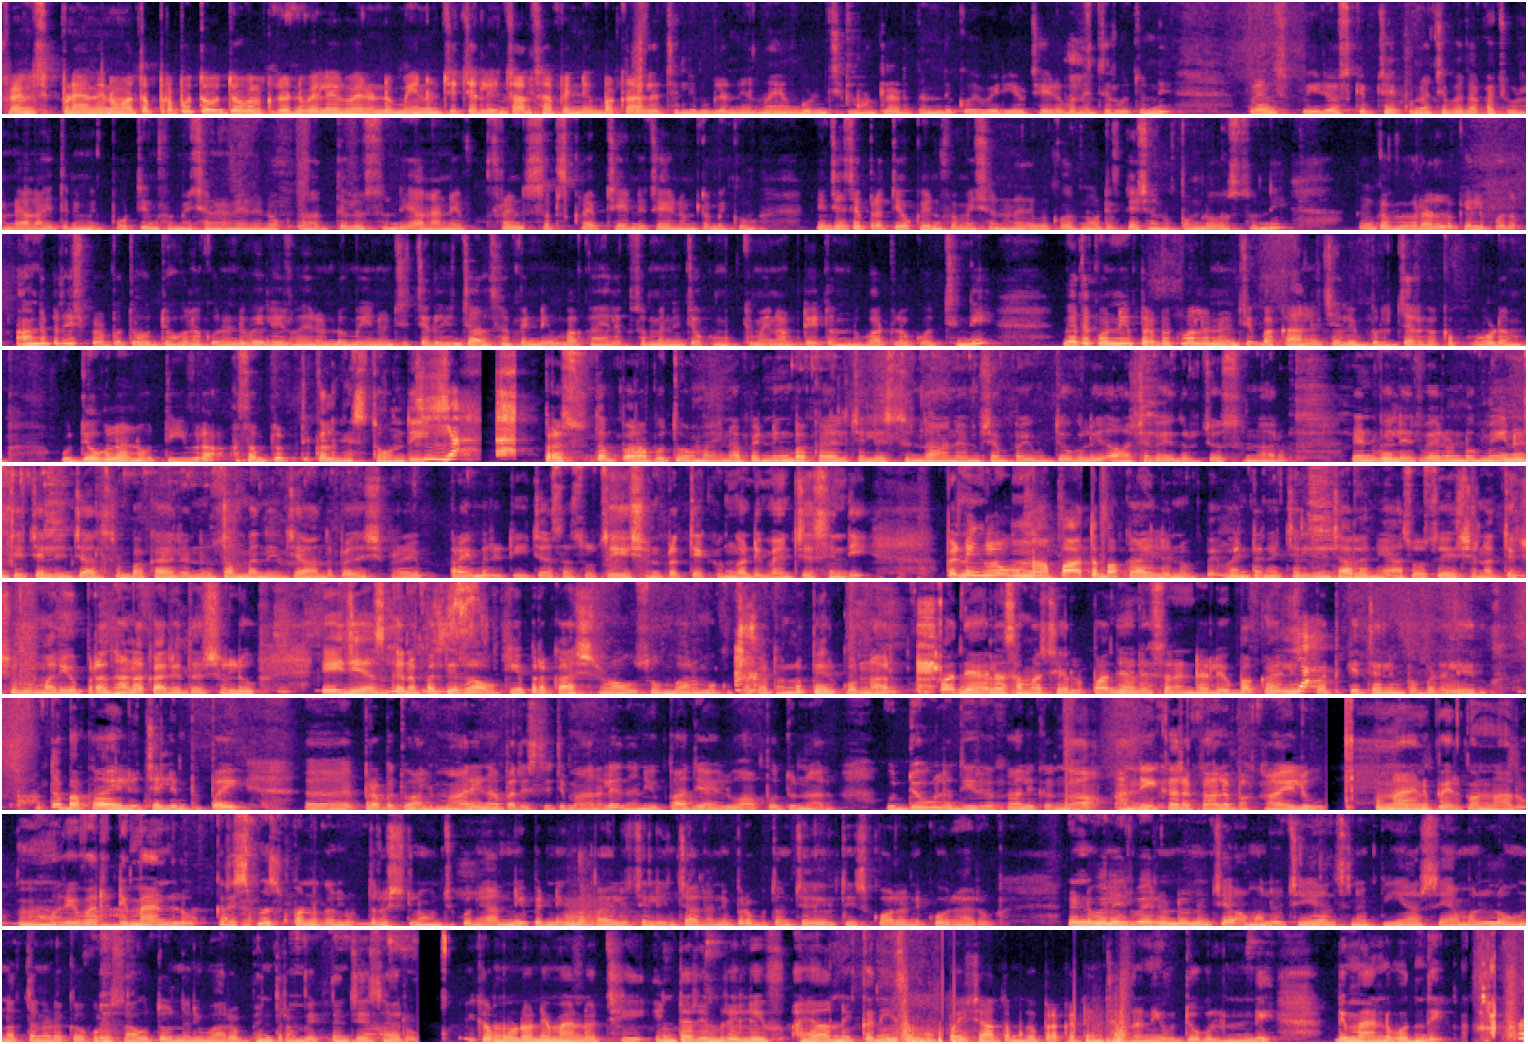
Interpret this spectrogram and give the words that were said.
Friends ఇప్పుడే తర్వాత ప్రభుత్వ ఉద్యోగులకు రెండు వేల ఇరవై రెండు మే నుంచి చెల్లించాల్సిన పెండింగ్ బకాయిల చెల్లింపుల నిర్ణయం గురించి మాట్లాడుతున్నందుకు ఈ వీడియో చేయడం అనేది జరుగుతుంది. ఫ్రెండ్స్ వీడియో స్కిప్ చేయకుండా చివరిదాకా చూడండి. అలా అయితేనే మీకు పూర్తి ఇన్ఫర్మేషన్ అనేది నాకు, తెలుస్తుంది. అలానే ఫ్రెండ్స్ సబ్స్క్రైబ్ చేయండి. చేయడంతో మీకు నేను చేసే ప్రతి ఒక్క ఇన్ఫర్మేషన్ అనేది మీకు నోటిఫికేషన్ రూపంలో వస్తుంది. ఇంకా వివరాల్లోకి వెళ్ళిపోదాం. ఆంధ్రప్రదేశ్ ప్రభుత్వ ఉద్యోగులకు రెండు వేల ఇరవై రెండు మే నుంచి చెల్లించాల్సిన పెండింగ్ బకాయిలకు సంబంధించి ఒక ముఖ్యమైన అప్డేట్ అందుబాటులోకి వచ్చింది. గత కొన్ని ప్రభుత్వాల నుంచి బకాయిల చెల్లింపులు జరగకపోవడం ఉద్యోగులలో తీవ్ర అసంతృప్తి కలిగిస్తోంది. ప్రస్తుత ప్రభుత్వమైన పెండింగ్ బకాయిలు చెల్లిస్తుందా అనే అంశంపై ఉద్యోగులు ఆశగా ఎదురు చూస్తున్నారు రెండు వేల ఇరవై రెండు మే నుంచి చెల్లించాల్సిన బకాయిలను సంబంధించి ఆంధ్రప్రదేశ్ ప్రై ప్రైమరీ టీచర్స్ అసోసియేషన్ ప్రత్యేకంగా డిమాండ్ చేసింది. పెండింగ్లో ఉన్న పాత బకాయిలను వెంటనే చెల్లించాలని అసోసియేషన్ అధ్యక్షులు మరియు ప్రధాన కార్యదర్శులు ఏజీఎస్ గణపతి రావు కె. ప్రకాష్ రావు సోమవారం ఒక ప్రకటనలో పేర్కొన్నారు. ఉపాధ్యాయుల సమస్యలు. ఉపాధ్యాయుల సరెండర్లు బకాయిలు ఇప్పటికే చెల్లింపబడలేదు. పాత బకాయిలు చెల్లింపుపై ప్రభుత్వాలు మారిన పరిస్థితి మారలేదని ఉపాధ్యాయులు ఆపుతున్నారు. ఉద్యోగుల దీర్ఘకాలికంగా అనేక రకాల బకాయిలు ఉన్నాయని పేర్కొన్నారు. మరి వారి డిమాండ్లు క్రిస్మస్ పండుగలు దృష్టిలో ఉంచుకొని అన్ని పెండింగ్ బకాయిలు చెల్లించాలని ప్రభుత్వం చర్యలు తీసుకోవాలని కోరారు. రెండు వేల ఇరవై రెండు నుంచి అమలు చేయాల్సిన పీఆర్సీ అమలులో నత్తనడక కొనసాగుతోందని వారు అభ్యంతరం వ్యక్తం చేశారు. ఇక మూడో డిమాండ్ వచ్చి ఇంటరిమ్ రిలీఫ్ అయాన్ని కనీసం ముప్పై శాతంగా ప్రకటించాలని ఉద్యోగుల నుండి డిమాండ్ ఉంది.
